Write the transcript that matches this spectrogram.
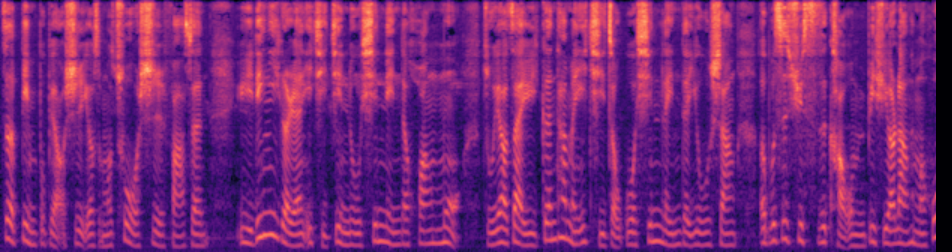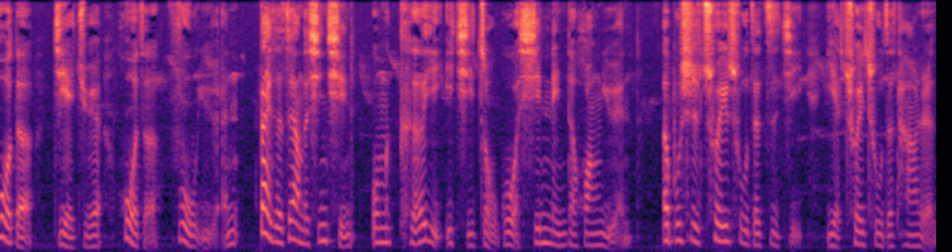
这并不表示有什么错事发生。与另一个人一起进入心灵的荒漠，主要在于跟他们一起走过心灵的忧伤，而不是去思考我们必须要让他们获得解决或者复原。带着这样的心情，我们可以一起走过心灵的荒原。而不是催促着自己，也催促着他人。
